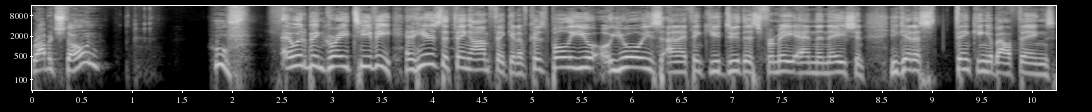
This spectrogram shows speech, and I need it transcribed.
Robert Stone. Oof. It would have been great TV. And here's the thing I'm thinking of because Bully, you you always, and I think you do this for me and the nation. You get us thinking about things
